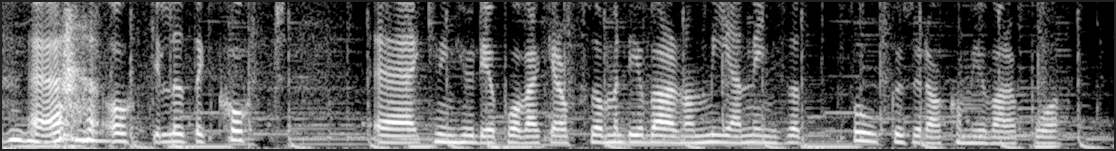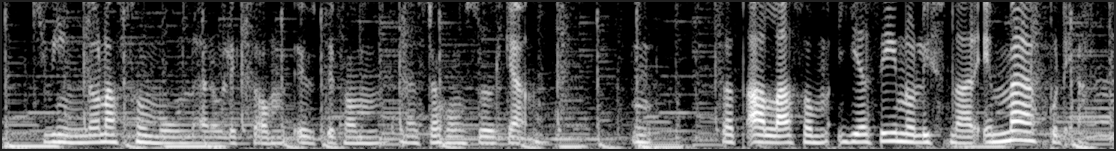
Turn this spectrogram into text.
eh, och lite kort eh, kring hur det påverkar också men det är bara någon mening så att fokus idag kommer ju vara på kvinnornas hormoner och liksom utifrån menstruationscykeln. Mm. Så att alla som ger sig in och lyssnar är med på det.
